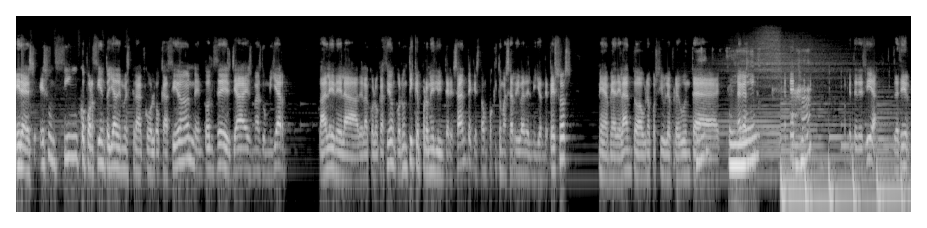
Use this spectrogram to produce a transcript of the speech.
mira, es, es un 5% ya de nuestra colocación, entonces ya es más de un millar ¿vale? De la, de la colocación, con un ticket promedio interesante que está un poquito más arriba del millón de pesos. Me, me adelanto a una posible pregunta. Sí. Lo que te decía, es decir,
